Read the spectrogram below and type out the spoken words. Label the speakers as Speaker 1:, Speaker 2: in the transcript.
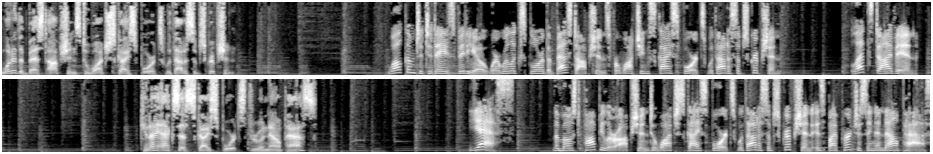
Speaker 1: What are the best options to watch Sky Sports without a subscription?
Speaker 2: Welcome to today's video where we'll explore the best options for watching Sky Sports without a subscription. Let's dive in.
Speaker 1: Can I access Sky Sports through a Now Pass?
Speaker 2: Yes. The most popular option to watch Sky Sports without a subscription is by purchasing a Now Pass.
